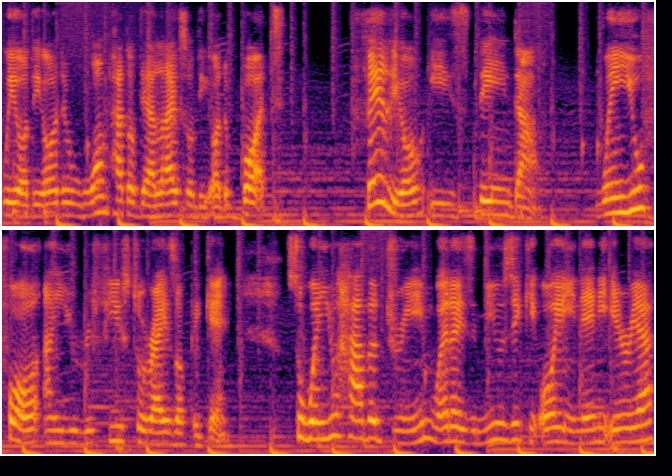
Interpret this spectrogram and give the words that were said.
way or the other, one part of their lives or the other. But failure is staying down. When you fall and you refuse to rise up again. So when you have a dream, whether it's music or in any area,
